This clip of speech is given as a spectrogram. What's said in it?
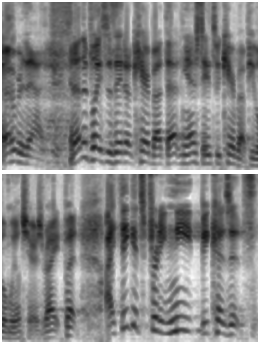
Over that. In other places, they don't care about that. In the United States, we care about people in wheelchairs, right? But I think it's pretty neat because it's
